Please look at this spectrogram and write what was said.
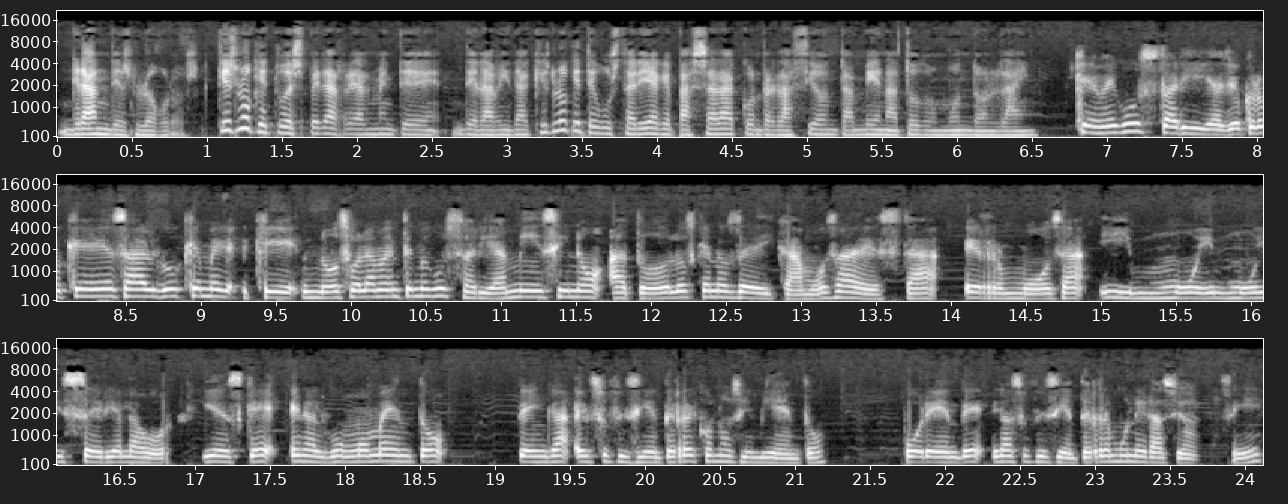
grandes logros. ¿Qué es lo que tú esperas realmente de la vida? ¿Qué es lo que te gustaría que pasara con relación también a todo el mundo online? ¿Qué me gustaría? Yo creo que es algo que, me, que no solamente me gustaría a mí, sino a todos los que nos dedicamos a esta hermosa y muy, muy seria labor. Y es que en algún momento tenga el suficiente reconocimiento por ende la suficiente remuneración, ¿sí?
